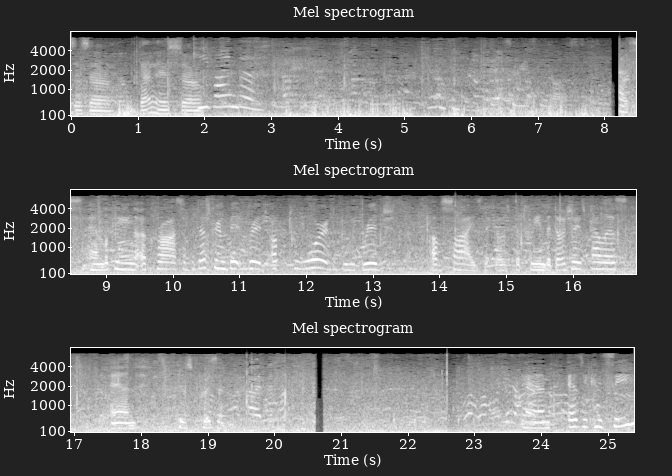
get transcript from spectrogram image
This is uh, Venice. Can Uh, you find the? I don't think we're gonna get seriously lost. Yes, and looking across a pedestrian bridge up toward the bridge of Sighs that goes between the Doge's palace and his prison. Uh, this one. And as you can see,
